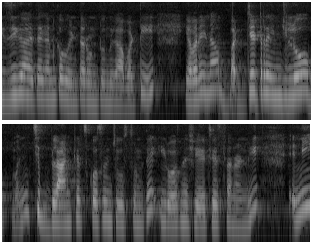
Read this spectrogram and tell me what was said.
ఈజీగా అయితే కనుక వింటర్ ఉంటుంది కాబట్టి ఎవరైనా బడ్జెట్ రేంజ్లో మంచి బ్లాంకెట్స్ కోసం చూస్తుంటే ఈరోజు నేను షేర్ చేస్తానండి. ఎనీ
